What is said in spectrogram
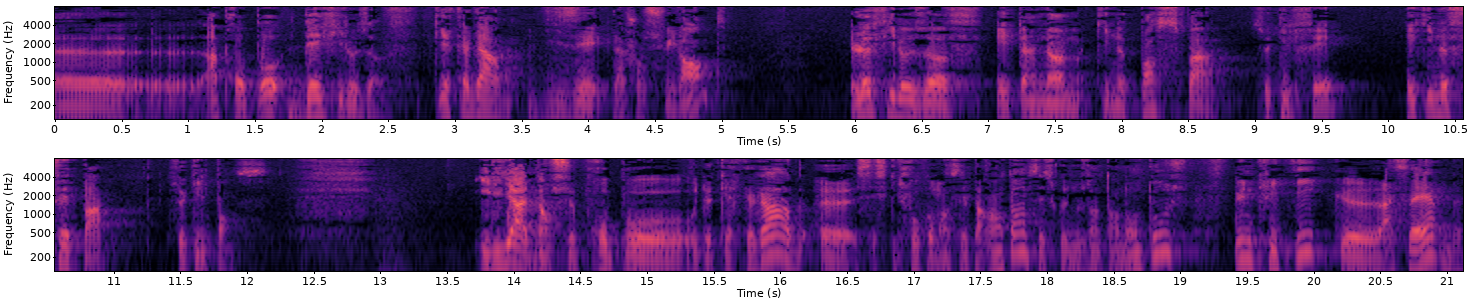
euh, à propos des philosophes. Kierkegaard disait la chose suivante le philosophe est un homme qui ne pense pas ce qu'il fait et qui ne fait pas ce qu'il pense. Il y a dans ce propos de Kierkegaard, euh, c'est ce qu'il faut commencer par entendre, c'est ce que nous entendons tous, une critique acerbe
